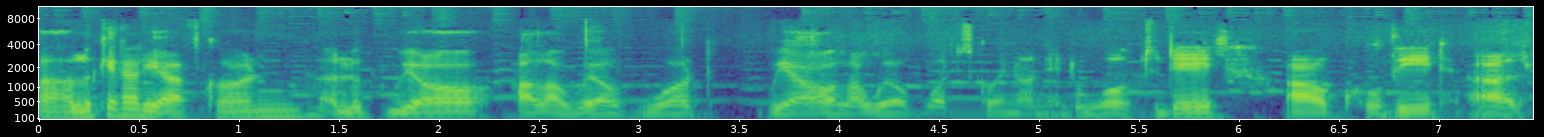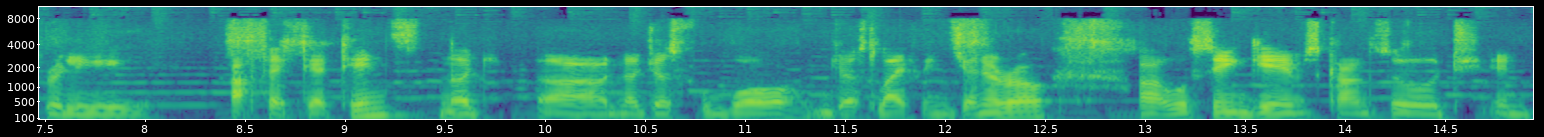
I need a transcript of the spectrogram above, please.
Uh, looking at the AFCON, uh, look, we are all aware of what we are all aware of what's going on in the world today. How COVID has really affected things, not uh, not just football, just life in general. Uh, we've seen games cancelled in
